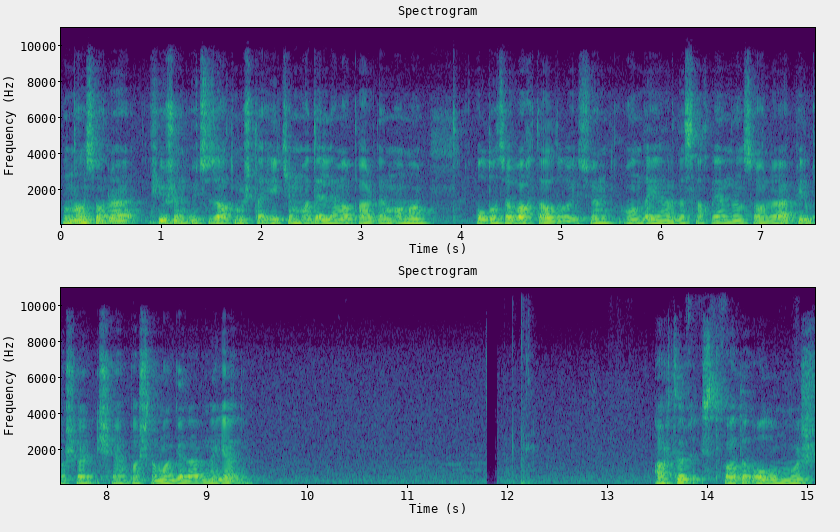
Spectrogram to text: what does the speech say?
Bundan sonra Fusion 360-da ilkin modelləmə apardım, amma olduqca vaxt aldığı üçün onu da yarıda saxlayandan sonra birbaşa işə başlama qərarına gəldim. Artıq istifadə olunmuş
